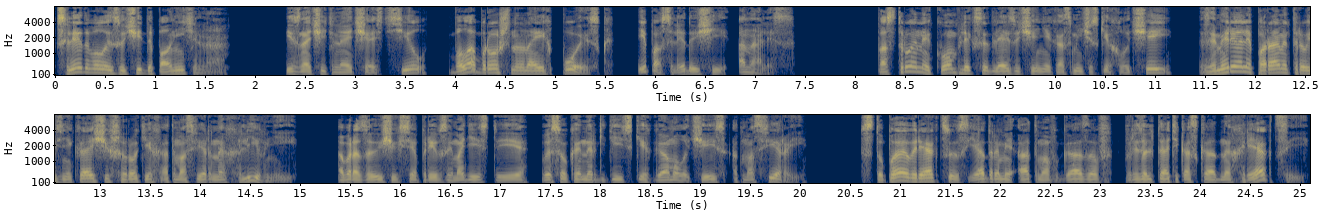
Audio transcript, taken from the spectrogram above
следовало изучить дополнительно, и значительная часть сил была брошена на их поиск и последующий анализ. Построенные комплексы для изучения космических лучей замеряли параметры возникающих широких атмосферных ливней, образующихся при взаимодействии высокоэнергетических гамма-лучей с атмосферой. Вступая в реакцию с ядрами атомов газов в результате каскадных реакций,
